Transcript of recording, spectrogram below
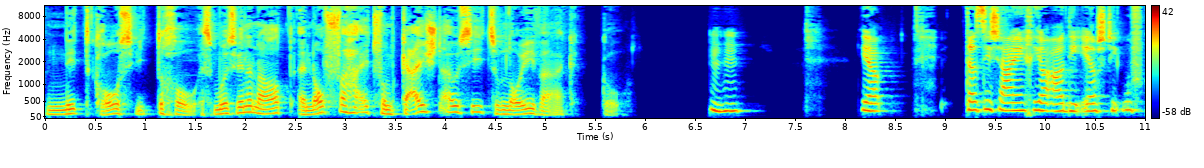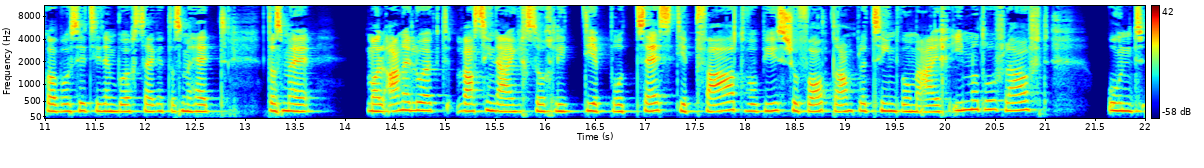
nicht gross weiterkommen. Es muss wie eine Art, eine Offenheit vom Geist aus sein, zum neuen Weg gehen. Mhm. Ja, das ist eigentlich ja auch die erste Aufgabe, die Sie jetzt in dem Buch sagen, dass man hat, dass man mal anschaut, was sind eigentlich so ein bisschen die Prozesse, die Pfade, die bei uns schon vortrampelt sind, wo man eigentlich immer drauf läuft und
